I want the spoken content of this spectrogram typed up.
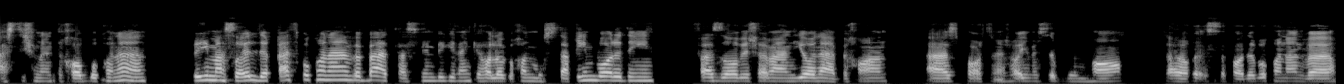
اصلیشون انتخاب بکنن به این مسائل دقت بکنن و بعد تصمیم بگیرن که حالا بخوان مستقیم وارد این فضا بشون یا نه. بخوان از پارتنرهایی مثل بوم ها در واقع استفاده بکنن و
